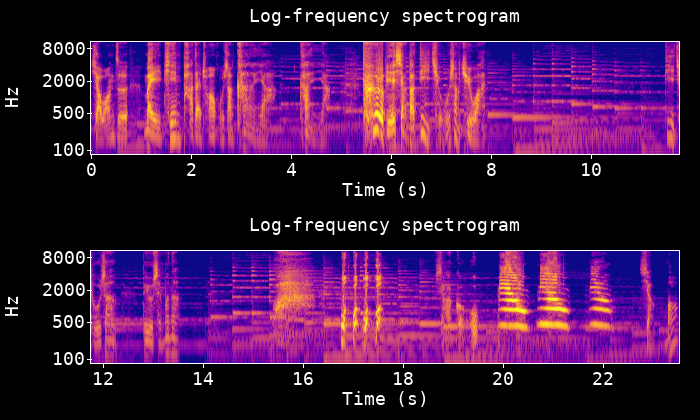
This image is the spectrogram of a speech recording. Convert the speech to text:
小王子每天趴在窗户上看呀看呀，特别想到地球上去玩。地球上都有什么呢？哇，汪汪汪汪，小狗。小猫，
